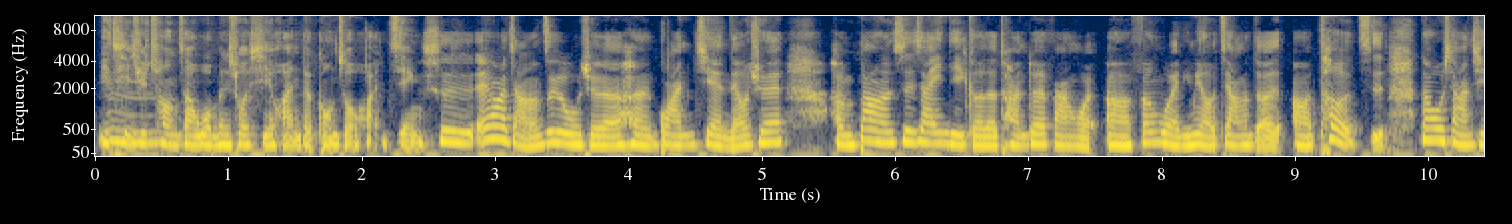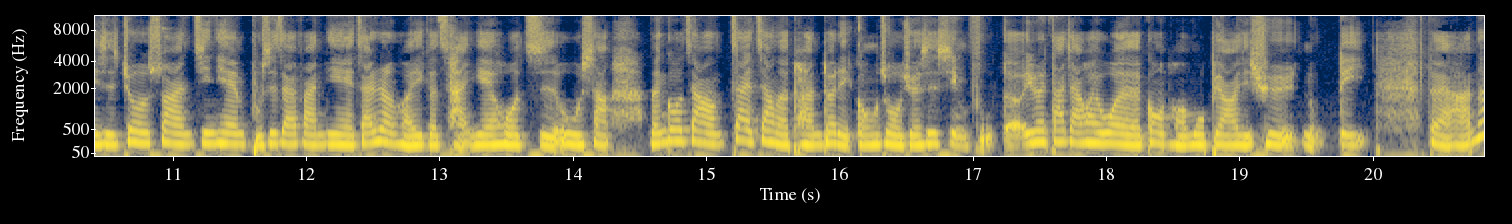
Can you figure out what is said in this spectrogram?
一起去创造我们所喜欢的工作环境。是 Eva 讲的这个，我觉得很关键的。我觉得很棒的是，在英迪格的团队范围呃氛围里面有这样的呃特质。那我想，其实就算今天不是在饭店，在任何一个产业或职务上，能够这样在这样的团队里工作，我觉得是幸福的，因为大家会为了共同的目标一起去努力。对啊，那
